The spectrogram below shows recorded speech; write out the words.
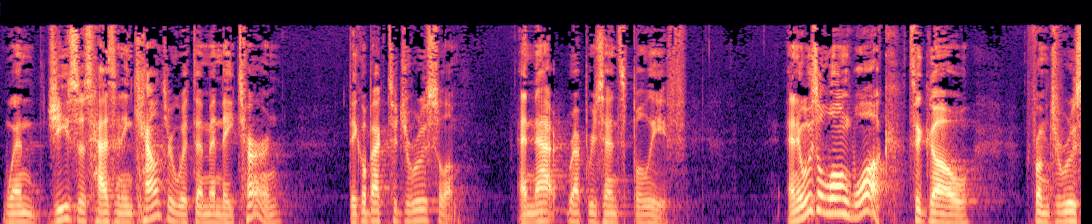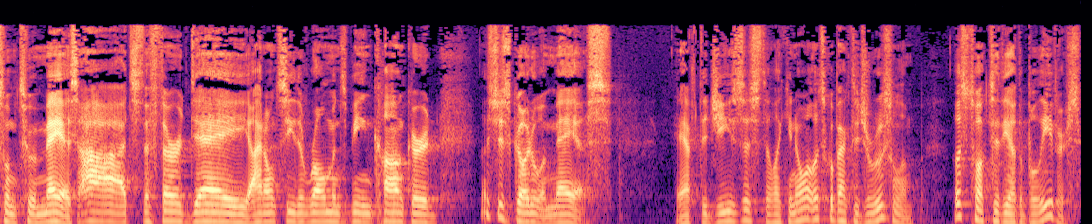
when Jesus has an encounter with them and they turn, they go back to Jerusalem. And that represents belief. And it was a long walk to go from Jerusalem to Emmaus. Ah, it's the third day. I don't see the Romans being conquered. Let's just go to Emmaus. After Jesus, they're like, you know what? Let's go back to Jerusalem. Let's talk to the other believers.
